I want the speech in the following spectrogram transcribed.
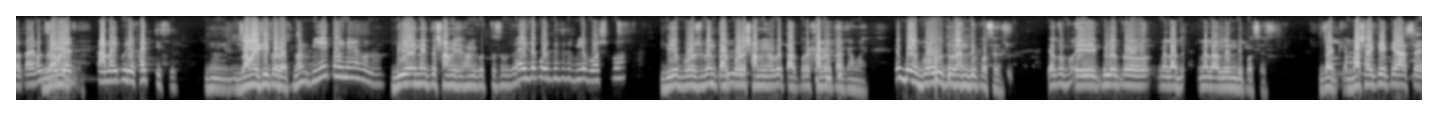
দরকার? এখন তো নিজের কামাই করে খাইতেছি। জামাই কি করে আপনার? বিয়েই তো হয় নাই এখনও। বিয়ে হয় নাই তো স্বামী স্বামী করতেছেন যে? এই যে করতেছি তো বিয়ে বসবো। বিয়ে বসবেন তারপরে স্বামী হবে তারপরে খাবেন তার কামাই। এ বহুত লেন্দি প্রসেস এত এগুলো তো মেলা মেলা লেন্দি প্রসেস যাক বাসায় কে কে আছে?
